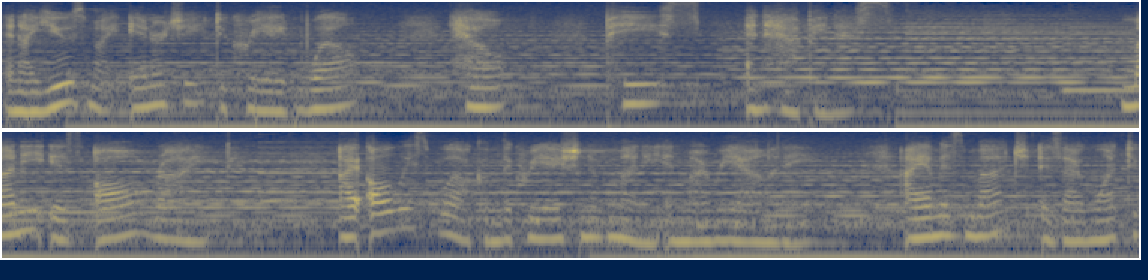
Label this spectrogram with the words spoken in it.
and I use my energy to create wealth, health, peace, and happiness. Money is all right. I always welcome the creation of money in my reality. I am as much as I want to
